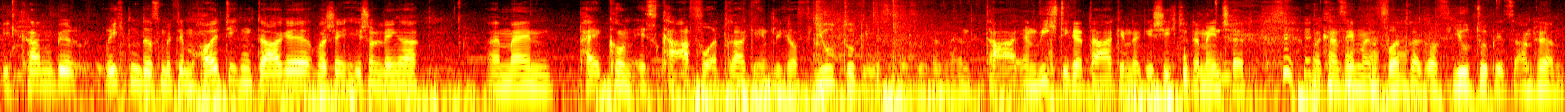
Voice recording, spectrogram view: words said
ich kann berichten, dass mit dem heutigen Tage, wahrscheinlich eh schon länger, äh, mein PyCon SK-Vortrag endlich auf YouTube ist. Also ein, Tag, ein wichtiger Tag in der Geschichte der Menschheit. Man kann sich meinen Vortrag auf YouTube jetzt anhören.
